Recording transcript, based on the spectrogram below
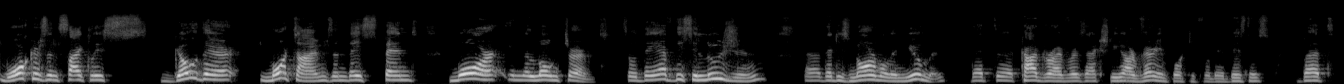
walkers and cyclists go there more times and they spend more in the long term. So they have this illusion uh, that is normal and human that uh, car drivers actually are very important for their business, but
